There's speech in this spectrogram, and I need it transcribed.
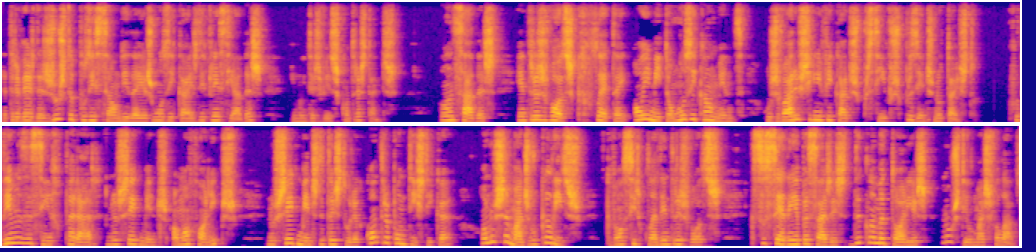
através da justa posição de ideias musicais diferenciadas e muitas vezes contrastantes, lançadas entre as vozes que refletem ou imitam musicalmente os vários significados expressivos presentes no texto. Podemos assim reparar nos segmentos homofónicos, nos segmentos de textura contrapontística ou nos chamados vocalizos, que vão circulando entre as vozes, que sucedem a passagens declamatórias num estilo mais falado.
